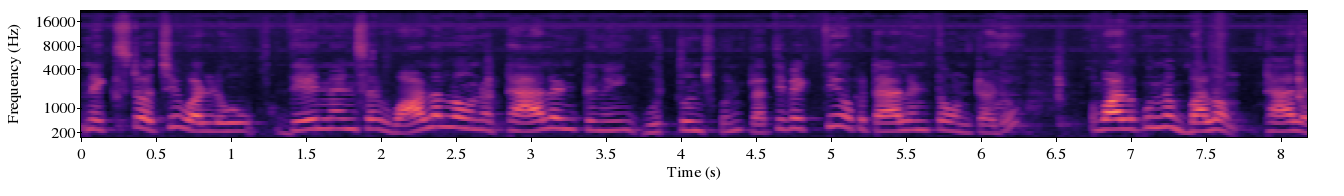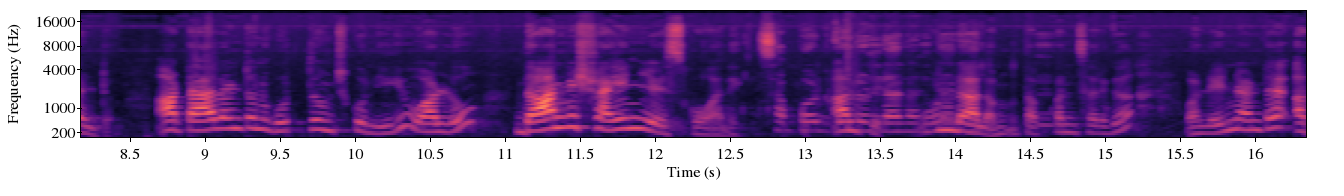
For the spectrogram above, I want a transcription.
నెక్స్ట్ వచ్చి వాళ్ళు దేన్నైనా సరే వాళ్ళల్లో ఉన్న టాలెంట్ని గుర్తుంచుకొని ప్రతి వ్యక్తి ఒక టాలెంట్తో ఉంటాడు. వాళ్ళకున్న బలం టాలెంట్ ఆ టాలెంట్ను గుర్తుంచుకొని వాళ్ళు దాన్ని షైన్ చేసుకోవాలి. సపోర్ట్ ఉండాలమ్మ తప్పనిసరిగా. వాళ్ళు ఏంటంటే ఆ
